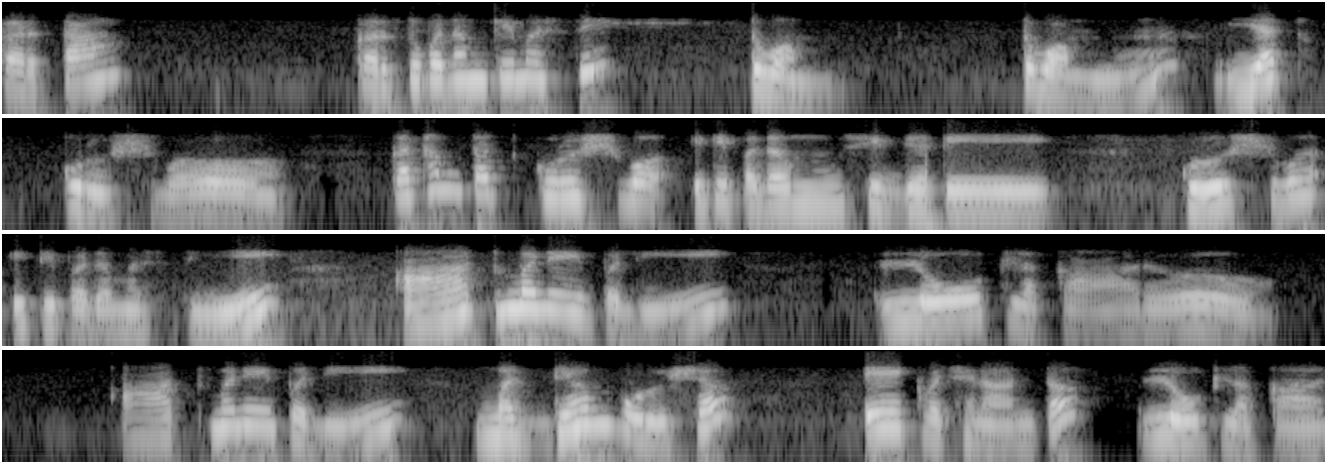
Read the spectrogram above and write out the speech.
कर्ता, कर्तुपदं किम् अस्ति त्वं। त्वं यत् कुरुष्व। कथं तत् कुरुष्व इति पदं सिद्ध्यति? कुरुष्व इति पदमस्ति आत्मनेपदी लोट्लकार। आत्मनेपदी मध्यम पुरुष एकवचनान्त लोट्लकार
